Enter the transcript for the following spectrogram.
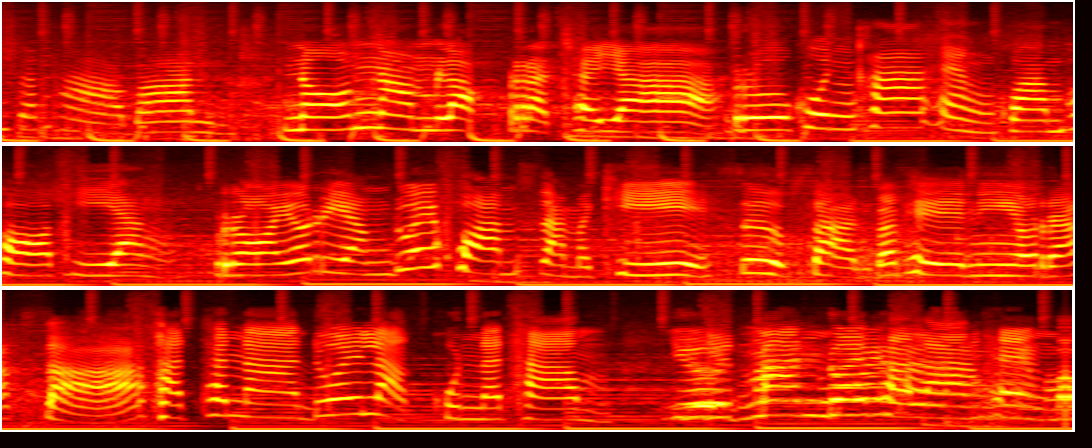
มัน น้อมนำหลักปรัชญา รู้คุณค่าแห่งความพอเพียง ร้อยเรียงด้วยความสามัคคี สืบสานประเพณีรักษา พัฒนาด้วยหลักคุณธรรมยึดมั่นด้วยพลังแห่งบ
